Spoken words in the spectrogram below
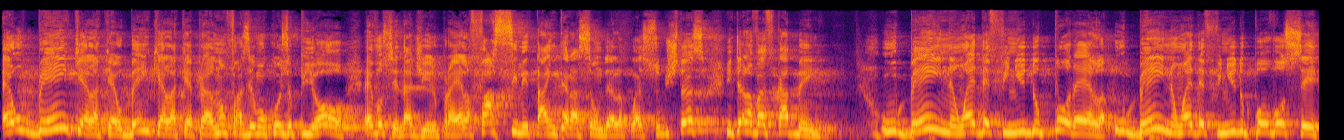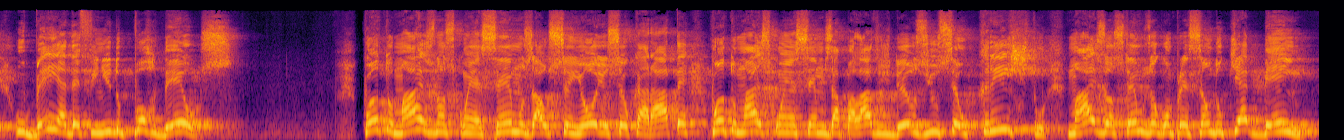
é o bem que ela quer, o bem que ela quer para ela não fazer uma coisa pior, é você dar dinheiro para ela, facilitar a interação dela com essa substância, então ela vai ficar bem. O bem não é definido por ela, o bem não é definido por você, o bem é definido por Deus. Quanto mais nós conhecemos ao Senhor e o seu caráter, quanto mais conhecemos a palavra de Deus e o seu Cristo, mais nós temos uma compreensão do que é bem.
